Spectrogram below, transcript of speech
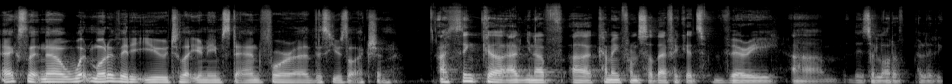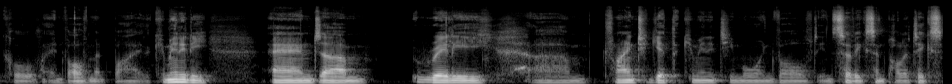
Excellent. Now, what motivated you to let your name stand for uh, this year's election? I think uh, you know, uh, coming from South Africa, it's very um, there's a lot of political involvement by the community, and um, really um, trying to get the community more involved in civics and politics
